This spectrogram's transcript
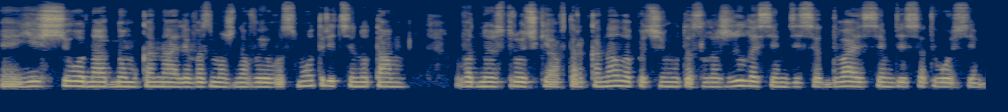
Э, Еще на одном канале, возможно, вы его смотрите, но там в одной строчке автор канала почему-то сложила 72 и 78.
